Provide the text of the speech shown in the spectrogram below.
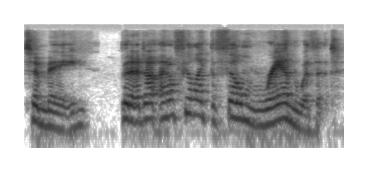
to me, but I don't I don't feel like the film ran with it.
